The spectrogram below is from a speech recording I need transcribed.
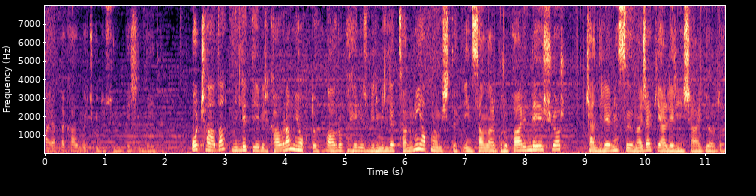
hayatta kalma içgüdüsünün peşindeydi. O çağda millet diye bir kavram yoktu. Avrupa henüz bir millet tanımı yapmamıştı. İnsanlar grup halinde yaşıyor, kendilerine sığınacak yerler inşa ediyordu.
